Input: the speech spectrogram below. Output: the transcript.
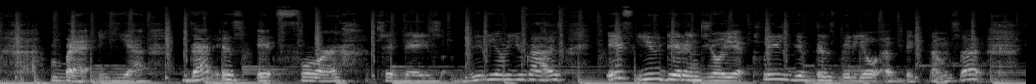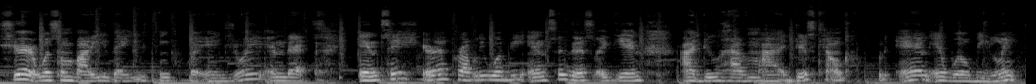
but yeah, that is it for today's video, you guys. If you did enjoy it, please give this video a big thumbs up. Share it with somebody that you think would enjoy and that into here and probably would be into this. Again, I do have my discount code and it will be linked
